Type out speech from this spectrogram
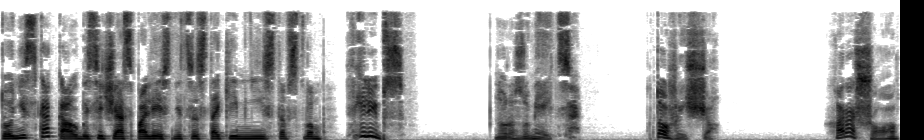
то не скакал бы сейчас по лестнице с таким неистовством. Филлипс! Ну, разумеется. Кто же еще? Хорошо.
